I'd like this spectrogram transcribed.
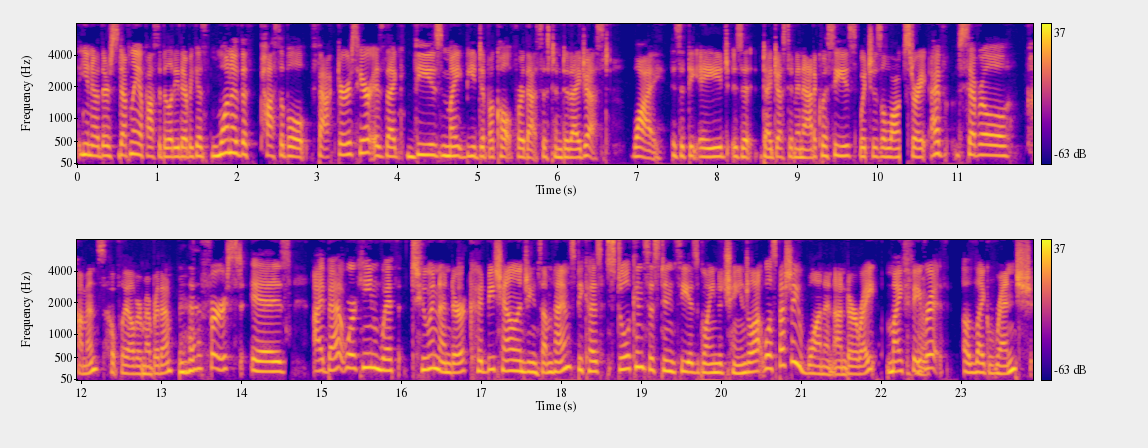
you know, there's definitely a possibility there because one of the possible factors here is like these might be difficult for that system to digest. Why? Is it the age? Is it digestive inadequacies? Which is a long story. I have several comments. Hopefully I'll remember them. Mm-hmm. First is I bet working with two and under could be challenging sometimes because stool consistency is going to change a lot. Well, especially one and under, right? My mm-hmm. favorite, mm-hmm. uh, like wrench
